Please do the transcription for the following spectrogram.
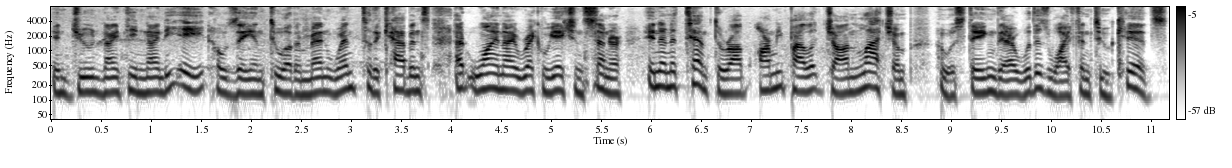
In June 1998, Jose and two other men went to the cabins at Waianae Recreation Center in an attempt to rob Army pilot John Latcham, who was staying there with his wife and two kids.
